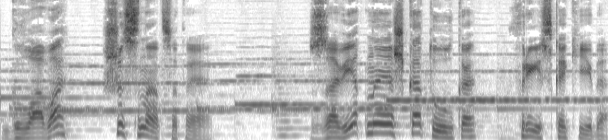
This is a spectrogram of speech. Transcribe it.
Глава 16. Заветная шкатулка Фриска Кида.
